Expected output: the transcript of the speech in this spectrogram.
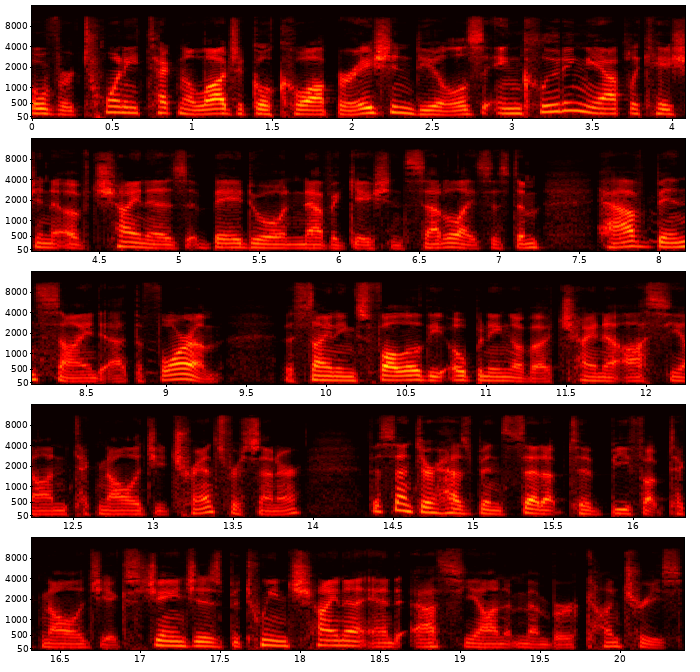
Over 20 technological cooperation deals, including the application of China's Beidou navigation satellite system, have been signed at the forum. The signings follow the opening of a China ASEAN Technology Transfer Center. The center has been set up to beef up technology exchanges between China and ASEAN member countries.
